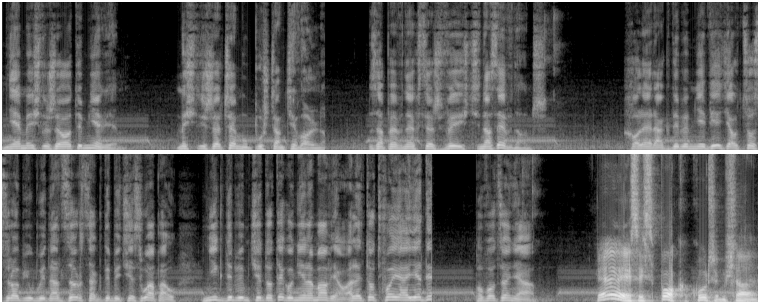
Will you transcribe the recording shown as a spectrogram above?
Nie myśl, że o tym nie wiem. Myślisz, że czemu puszczam cię wolno? Zapewne chcesz wyjść na zewnątrz. Cholera, gdybym nie wiedział, co zrobiłby nadzorca, gdyby cię złapał, nigdy bym cię do tego nie namawiał, ale to twoja jedyna... Powodzenia. Ej, jesteś spoko, kurczę, myślałem,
